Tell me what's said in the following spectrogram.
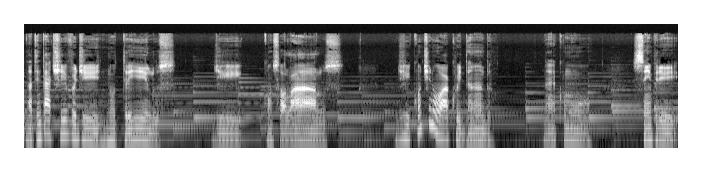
na tentativa de nutri-los, de consolá-los, de continuar cuidando, né? Como sempre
